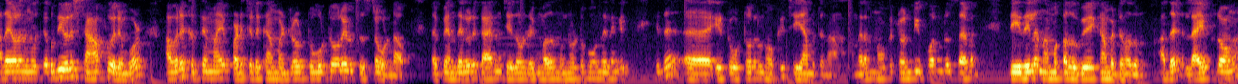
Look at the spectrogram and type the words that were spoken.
അതേപോലെ നിങ്ങൾക്ക് പുതിയൊരു സ്റ്റാഫ് വരുമ്പോൾ അവർ കൃത്യമായി പഠിച്ചെടുക്കാൻ വേണ്ടിയുള്ള ട്യൂട്ടോറിയൽ സിസ്റ്റം ഉണ്ടാവും. ഇപ്പോൾ എന്തെങ്കിലും ഒരു കാര്യം ചെയ്തുകൊണ്ടിരിക്കുമ്പോൾ അത് മുന്നോട്ട് പോകുന്നില്ലെങ്കിൽ ഇത് ഈ ട്യൂട്ടോറിയൽ നോക്കി ചെയ്യാൻ പറ്റുന്നതാണ്. അന്നേരം നമുക്ക് ട്വന്റി ഫോർ ഇന്റു സെവൻ രീതിയിൽ നമുക്കത് ഉപയോഗിക്കാൻ പറ്റുന്നതും അത് ലൈഫ് ലോങ്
